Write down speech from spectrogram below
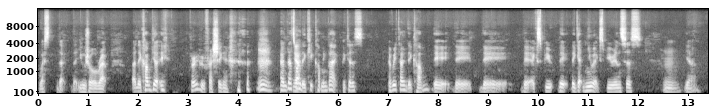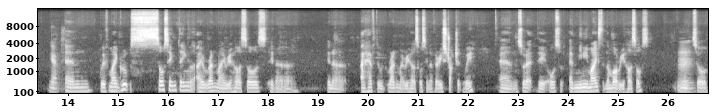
west that, that usual rap but they come here eh, very refreshing eh. Mm. and that's Yeah. why they keep coming back because every time they come they they they they experience they, they get new experiences Mm. yeah Yeah. and with my groups so same thing i run my rehearsals in a in a i have to run my rehearsals in a very structured way and so that they also and minimize the number of rehearsals Mm. right so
